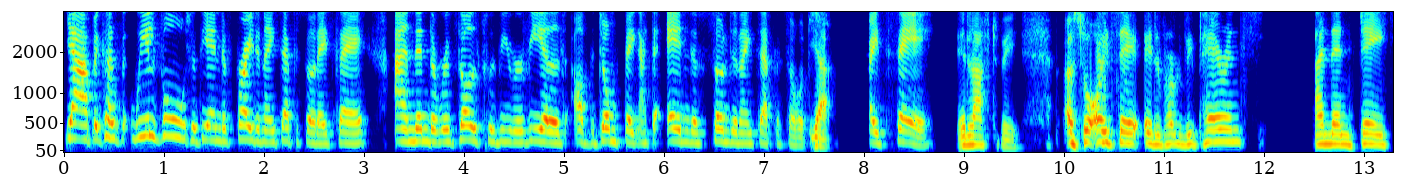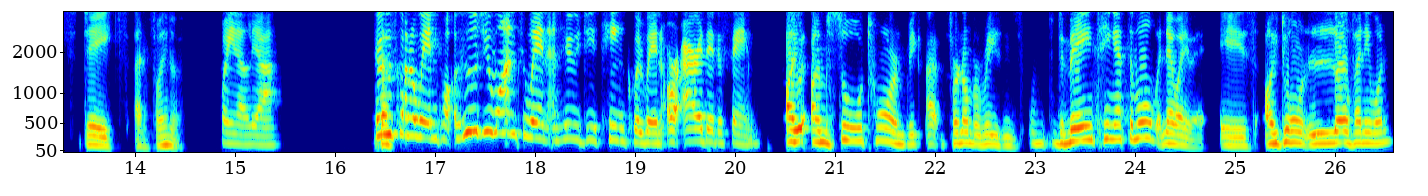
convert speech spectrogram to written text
Yeah, because we'll vote at the end of Friday night's episode, I'd say, and then the results will be revealed of the dumping at the end of Sunday night's episode. Yeah. I'd say. It'll have to be. Uh, so I'd say it'll probably be parents, and then dates, dates, and final. Final, yeah. Who's gonna win? Who do you want to win and who do you think will win? Or are they the same? I I'm so torn uh, for a number of reasons. The main thing at the moment now, anyway, is I don't love anyone.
